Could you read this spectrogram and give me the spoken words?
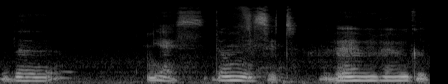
The yes, don't miss it. Very, very good.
